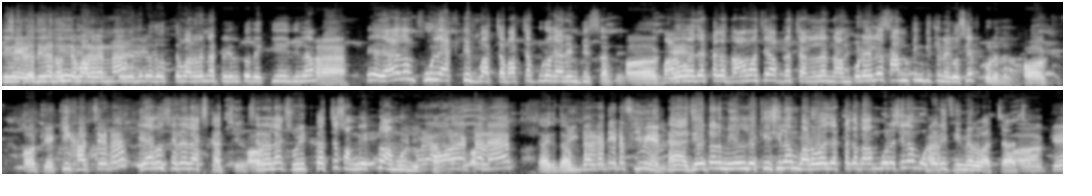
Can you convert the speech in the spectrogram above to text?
ছেড়ে দিলে ধরতে পারবেন না। ছেড়ে দিলে ধরতে পারবেন না টেল তো দেখিয়েই দিলাম। হ্যাঁ। ঠিক আছে একদম ফুল অ্যাক্টিভ বাচ্চা বাচ্চা পুরো গ্যারেন্টির সাথে। বারো হাজার টাকা দাম আছে আপনার চ্যানেলের নাম করে এলে সামথিং কিছু নেগোসিয়েট করে দেবে। ওকে ওকে কি খাচ্ছে এটা? এ এখন সেরেল্যাক্স খাচ্ছে। সেরেল্যাক্স হুইট খাচ্ছে সঙ্গে একটু আমুল দুধ খাচ্ছে। আমারও একটা ল্যাব একদম। দিকদার কাছে এটা ফিমেল হ্যাঁ যেটার মেল দেখিয়েছিলাম বারো হাজার টাকা দাম বলেছিলাম ওটারই ফিমেল বাচ্চা আছে। ওকে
